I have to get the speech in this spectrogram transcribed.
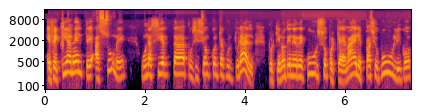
Efectivamente asume una cierta posición contracultural, porque no tiene recursos, porque además el espacio público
